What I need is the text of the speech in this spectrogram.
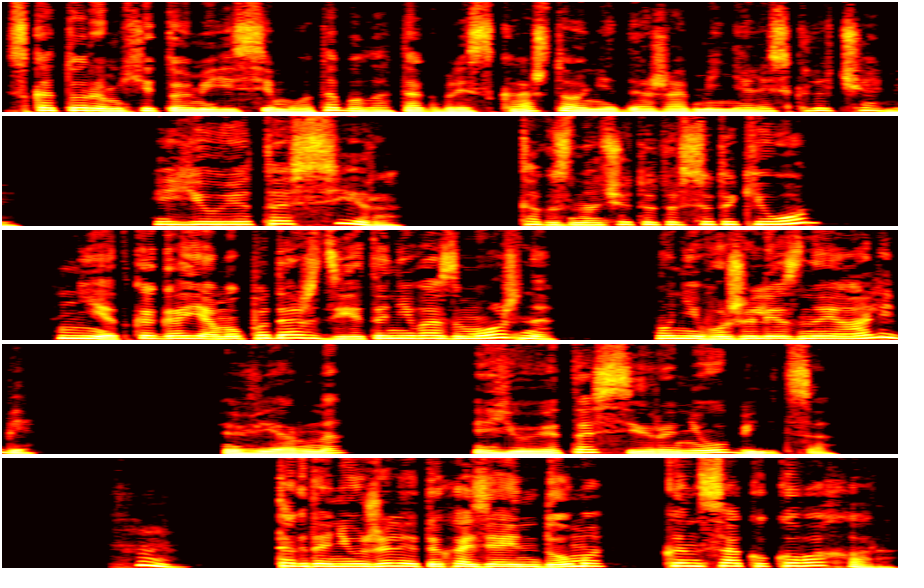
с которым Хитоми Ясимото была так близка, что они даже обменялись ключами. Юя Тасира. Так значит, это все-таки он? Нет, Кагаяма, подожди, это невозможно. У него железное алиби. Верно. Юя Тасира не убийца. Хм, тогда неужели это хозяин дома Кансаку Кавахара?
